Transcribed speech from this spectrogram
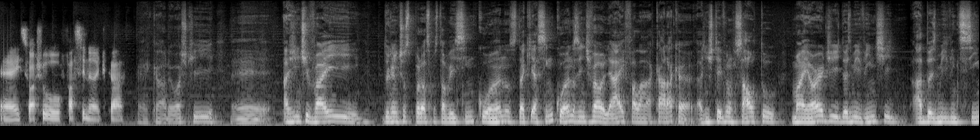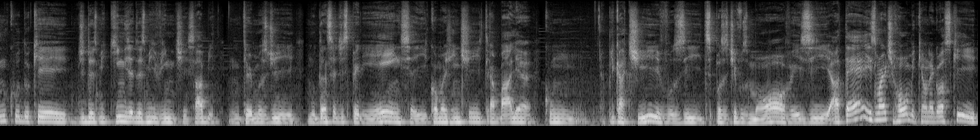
É, isso eu acho fascinante, cara. É, cara, eu acho que é, a gente vai, durante os próximos talvez cinco anos, daqui a cinco anos a gente vai olhar e falar, caraca, a gente teve um salto maior de 2020 a 2025 do que de 2015 a 2020, sabe? Em termos de mudança de experiência e como a gente trabalha com aplicativos e dispositivos móveis e até smart home, que é um negócio que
